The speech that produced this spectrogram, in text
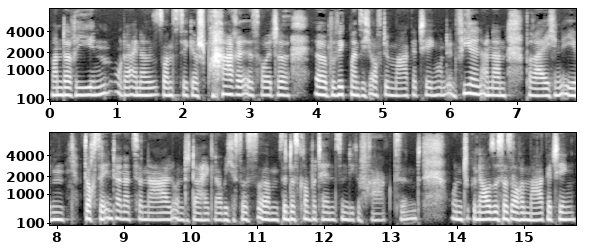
Mandarin oder eine sonstige Sprache ist. Heute äh, bewegt man sich oft im Marketing und in vielen anderen Bereichen eben doch sehr international und daher glaube ich, ist das, ähm, sind das Kompetenzen, die gefragt sind. Und genauso ist das auch im Marketing.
